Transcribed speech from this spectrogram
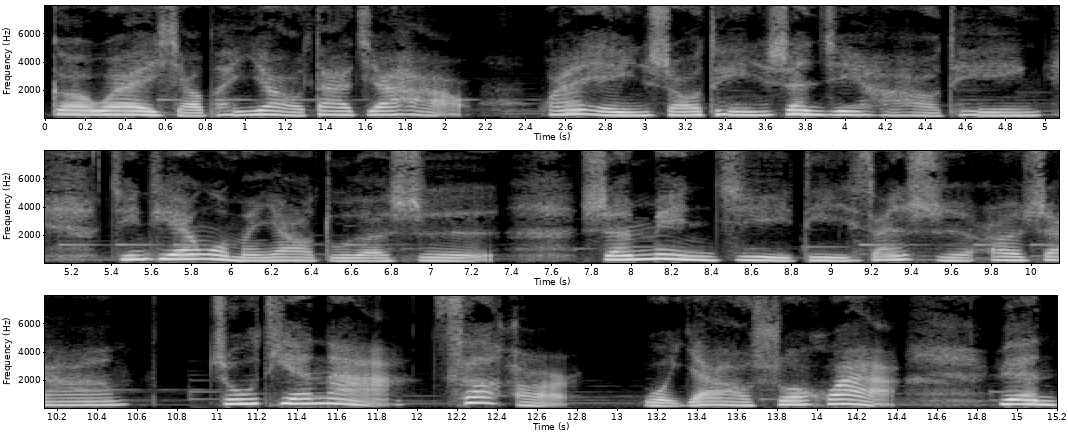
各位小朋友，大家好，欢迎收听《圣经》，好好听。今天我们要读的是《生命记》第三十二章。诸天呐，侧耳！我要说话，愿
